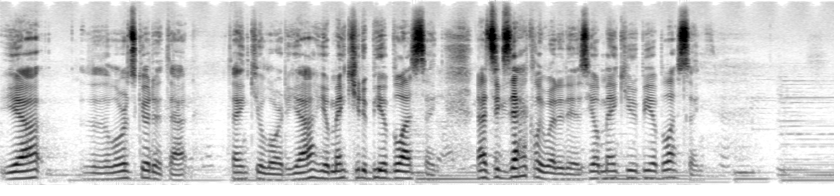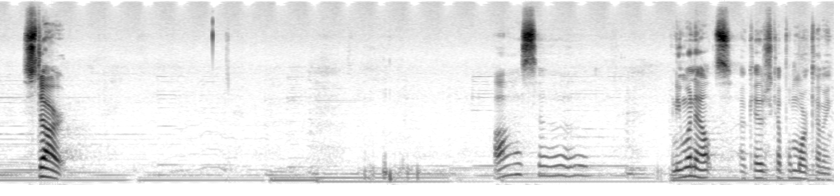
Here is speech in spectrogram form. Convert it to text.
Yeah, the Lord's good at that. Thank you, Lord. Yeah, He'll make you to be a blessing. That's exactly what it is. He'll make you to be a blessing. Start. Awesome. Anyone else? Okay, there's a couple more coming.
